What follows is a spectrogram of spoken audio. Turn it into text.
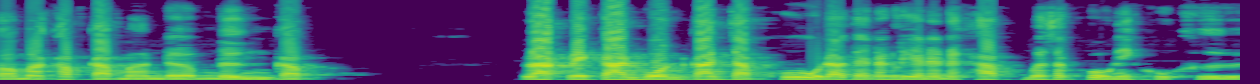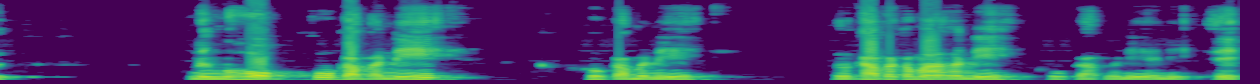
ต่อมาครับกลับมาเดิมหนึ่งกับ หลักในการวนการจับคู่แล้วแต่นักเรียนเลยนะครับ เมื่อสักครู่นี้ครูคือหนึ่งหกคู่กับอันนี้ คู่กับอันนี้นะครับแล้วก็มาอันนี้คู่กับอันนี้อันนี้เอ๊ะ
